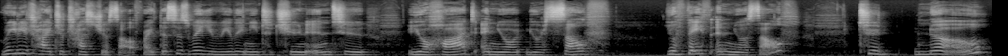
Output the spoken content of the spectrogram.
really try to trust yourself, right? This is where you really need to tune into your heart and your yourself, your faith in yourself to know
